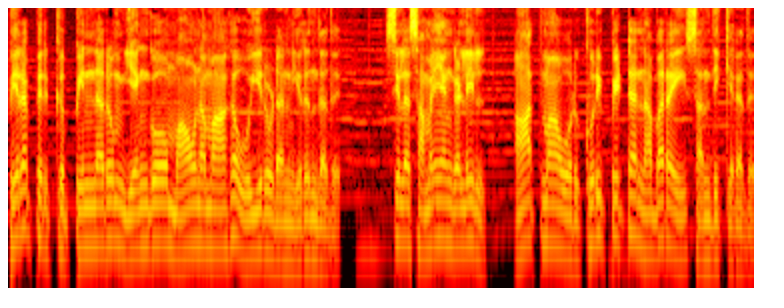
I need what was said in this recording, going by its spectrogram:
பிறப்பிற்கு பின்னரும் எங்கோ மௌனமாக உயிருடன் இருந்தது. சில சமயங்களில் ஆத்மா ஒரு குறிப்பிட்ட நபரை சந்திக்கிறது.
